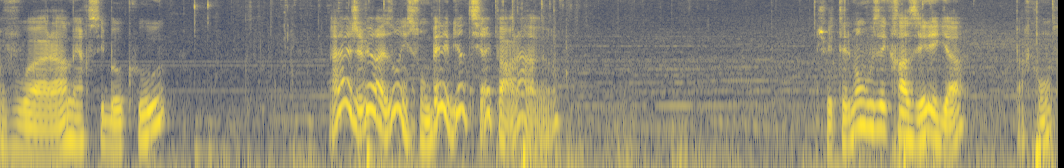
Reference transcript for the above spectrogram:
Voilà, merci beaucoup. Ah, j'avais raison, ils sont bel et bien tirés par là. Je vais tellement vous écraser, les gars. Par contre.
